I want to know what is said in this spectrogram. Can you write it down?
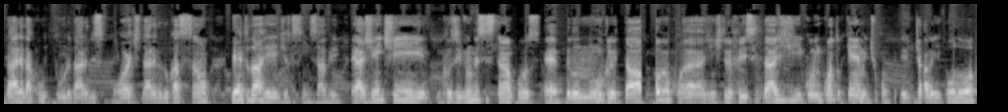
da área da cultura, da área do esporte, da área da educação, dentro da rede, assim, sabe? É, a gente, inclusive, um desses trampos é, pelo núcleo e tal, eu, a gente teve a felicidade de ir com, enquanto Kemet, o Thiago ele colou,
